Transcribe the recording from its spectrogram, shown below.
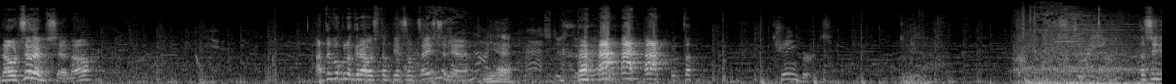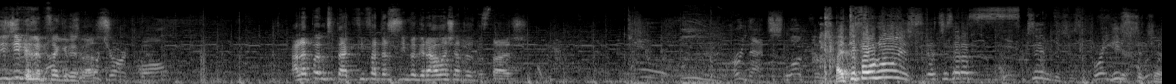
Nauczyłem się, no. A ty w ogóle grałeś tą pierwszą część, czy nie? Nie. To, Chambers. To się nie dziwię, że przegrywasz. Ale powiem ci tak, FIFA też niby grałeś, a ty dostałeś. Ale ty faulujesz! Ja cię zaraz skrzywdzę cię.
